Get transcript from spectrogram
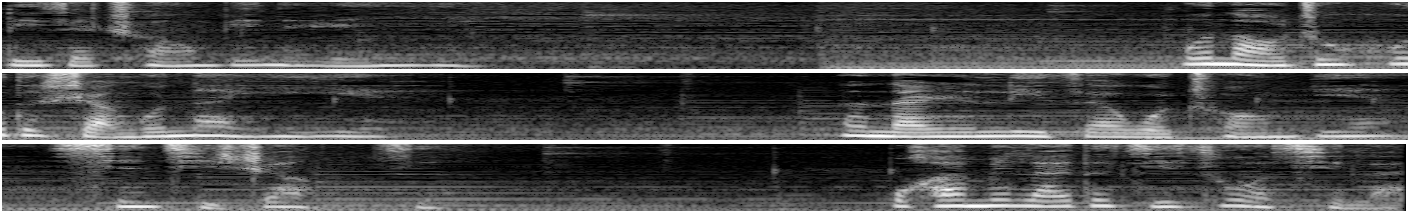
立在床边的人影。我脑中忽地闪过那一夜，那男人立在我床边，掀起帐子。我还没来得及坐起来，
